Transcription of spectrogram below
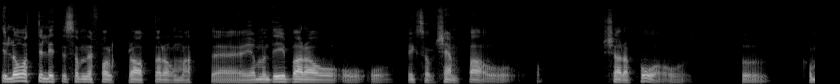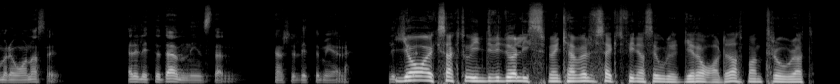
Det låter lite som när folk pratar om att eh, ja, men det är bara att och, och, liksom kämpa och, och köra på och så kommer det ordna sig. Är det lite den inställningen? Kanske lite mer? Lite Ja, exakt. Och individualismen kan väl säkert finnas i olika grader. Att man tror att,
